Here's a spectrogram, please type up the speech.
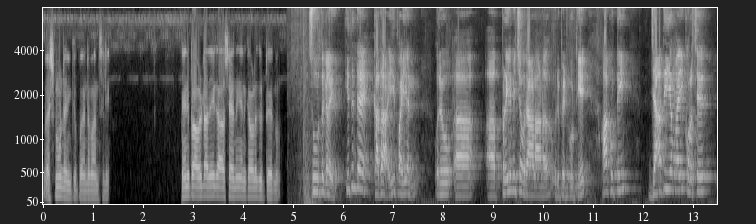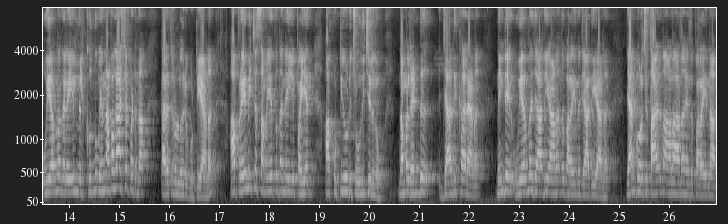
വിഷമമുണ്ട് എനിക്കിപ്പോൾ എന്റെ മനസ്സിൽ ഞാനിപ്പോൾ അവളുടെ അതേ കാശായിരുന്നെങ്കിൽ എനിക്ക് അവളെ കിട്ടുമായിരുന്നു. സുഹൃത്തുക്കളെ ഇതിന്റെ കഥ ഈ പയ്യൻ ഒരു പ്രേമിച്ച ഒരാളാണ് ഒരു പെൺകുട്ടിയെ. ആ കുട്ടി ജാതീയമായി കുറച്ച് ഉയർന്ന നിലയിൽ നിൽക്കുന്നു എന്ന് അവകാശപ്പെടുന്ന തരത്തിലുള്ള ഒരു കുട്ടിയാണ്. ആ പ്രേമിച്ച സമയത്ത് തന്നെ ഈ പയ്യൻ ആ കുട്ടിയോട് ചോദിച്ചിരുന്നു നമ്മൾ രണ്ട് ജാതിക്കാരാണ്. നിന്റെ ഉയർന്ന ജാതിയാണെന്ന് പറയുന്ന ജാതിയാണ്. ഞാൻ കുറച്ച് താഴ്ന്ന ആളാണ് എന്ന് പറയുന്ന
